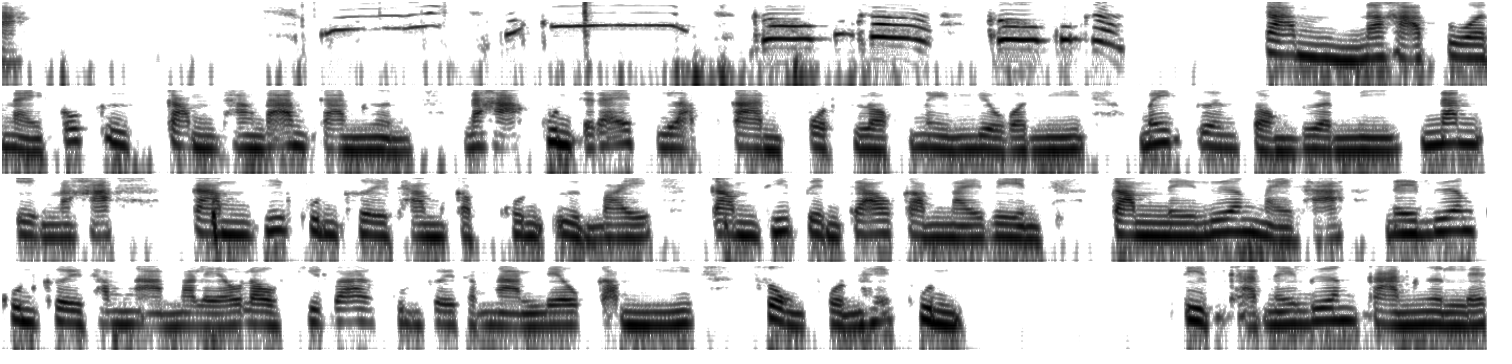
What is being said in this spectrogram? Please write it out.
ค่ะกคน ขอบคุณค่ะขอบคุณค่ะกรรมนะคะ ตัวไหนก็คือกรรมทางด้านการเงินนะคะ คุณจะได้รับการปลดล็อกในเร็ววันนี้ ไม่เกิน 2 เดือนนี้นั่นเองนะคะ กรรมที่คุณเคยทำกับคนอื่นไว้ กรรมที่เป็นเจ้ากรรมนายเวรกรรมในเรื่องไหนคะในเรื่องคุณเคยทำงานมาแล้ว เราคิดว่าคุณเคยทำงานแล้วกรรมนี้ส่งผลให้คุณ ติดขัดในเรื่องการเงินและ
